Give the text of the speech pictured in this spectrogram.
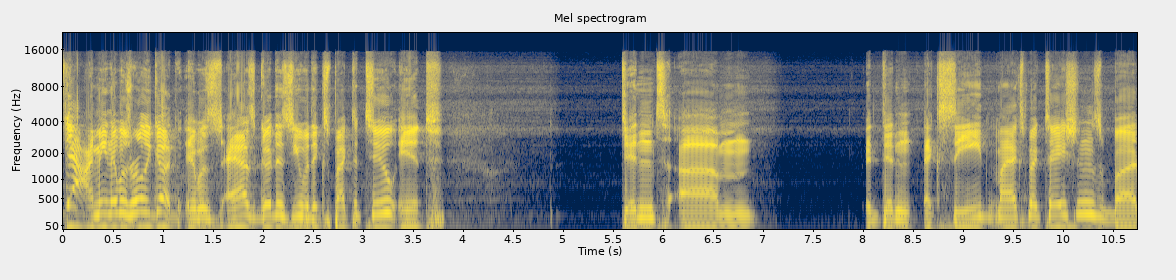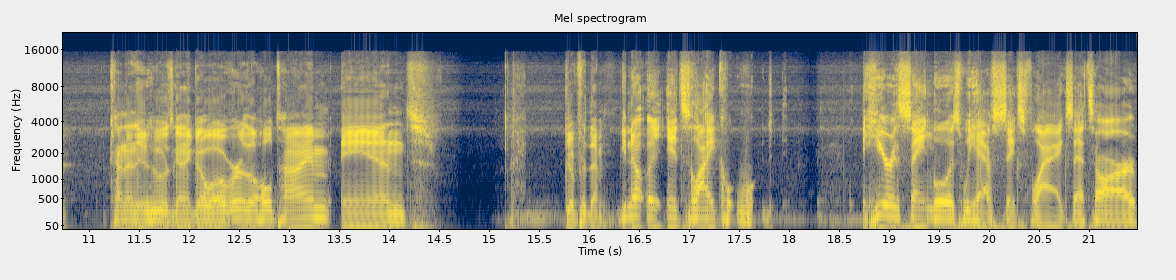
yeah, I mean it was really good. It was as good as you would expect it to. It didn't um, it didn't exceed my expectations, but kind of knew who was going to go over the whole time, and good for them. you know, it's like here in St. Louis, we have Six Flags. That's our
